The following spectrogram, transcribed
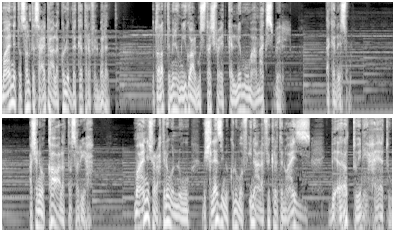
مع إني اتصلت ساعتها على كل الدكاترة في البلد وطلبت منهم يجوا على المستشفى يتكلموا مع ماكس بيل. ده كان اسمه. عشان يوقعوا على التصاريح مع إني شرحت لهم إنه مش لازم يكونوا موافقين على فكرة إنه عايز بإرادته ينهي حياته.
